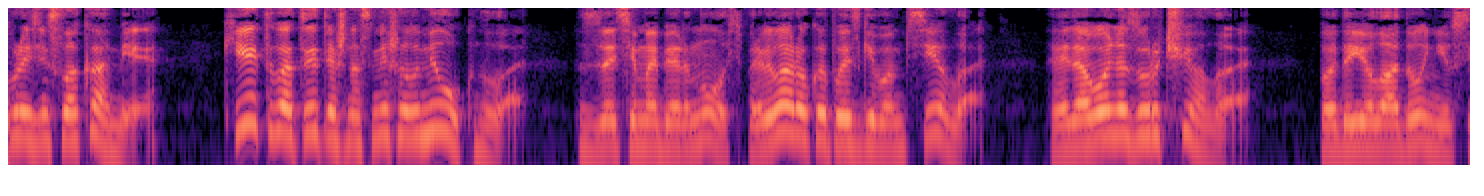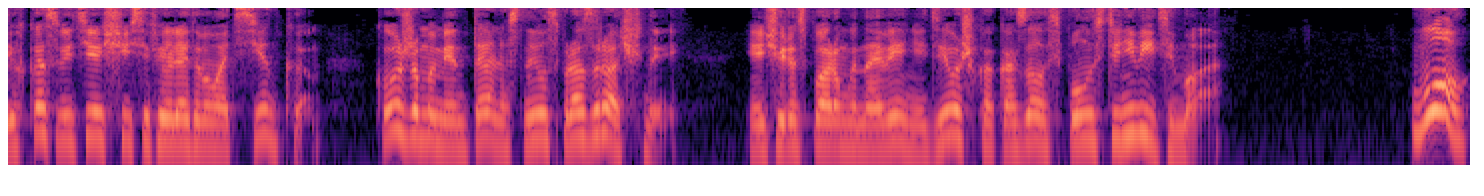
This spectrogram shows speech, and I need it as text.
произнесла Ками. Кейт в ответ лишь насмешливо мяукнула — затем обернулась, провела рукой по изгибам тела и довольно заручала. Под ее ладонью, слегка светящейся фиолетовым оттенком, кожа моментально становилась прозрачной, и через пару мгновений девушка оказалась полностью невидима. «Воу,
